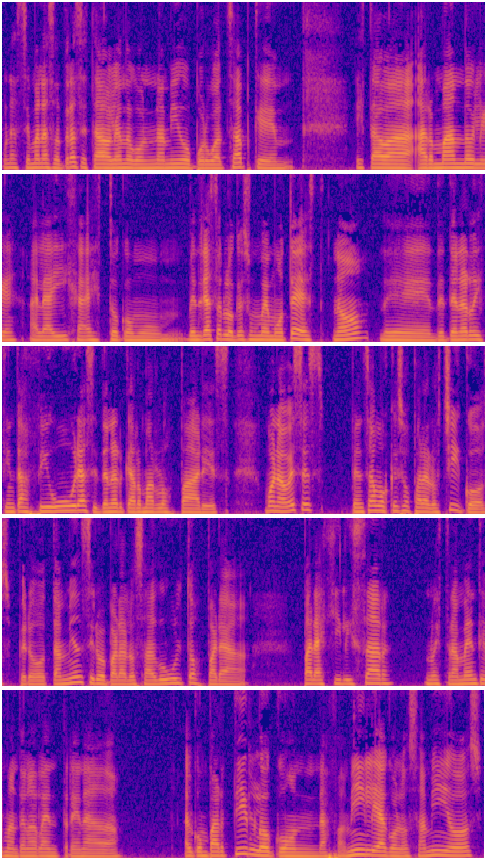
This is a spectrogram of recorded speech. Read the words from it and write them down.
unas semanas atrás estaba hablando con un amigo por WhatsApp que mm, estaba armándole a la hija esto como vendría a ser lo que es un memo test, ¿no? De, de tener distintas figuras y tener que armar los pares. Bueno, a veces pensamos que eso es para los chicos, pero también sirve para los adultos para, para agilizar nuestra mente y mantenerla entrenada. Al compartirlo con la familia, con los amigos,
